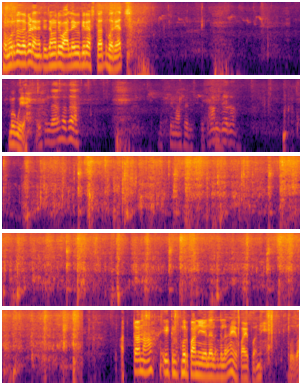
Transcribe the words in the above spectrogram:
समोरचा दगड आहे ना त्याच्यामध्ये वाले वगैरे असतात बऱ्याच. बघूया बसून जा आता बघते मासा दिसतो आत्ता ना एक नंबर पाणी यायला लागलं हे पायपाने बघा.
